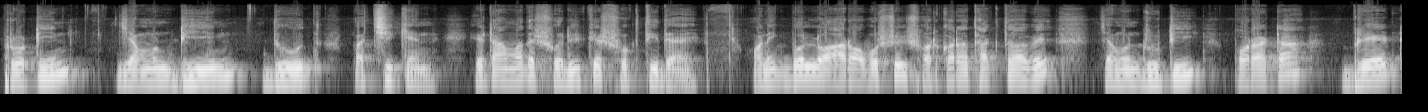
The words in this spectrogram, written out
প্রোটিন, যেমন ডিম, দুধ বা চিকেন। এটা আমাদের শরীরকে শক্তি দেয়। অনেক বলল, আর অবশ্যই শর্করা থাকতে হবে, যেমন রুটি, পরাটা, ব্রেড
